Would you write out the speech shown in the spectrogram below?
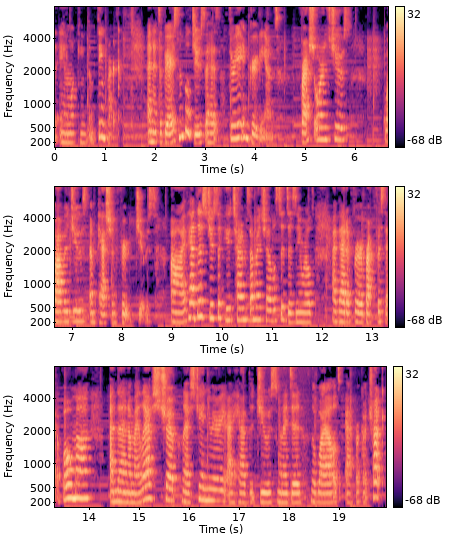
the Animal Kingdom theme park. And it's a very simple juice. that has three ingredients, fresh orange juice, guava juice, and passion fruit juice. Uh, I've had this juice a few times on my travels to Disney World. I've had it for breakfast at Boma, and then on my last trip, last January, I had the juice when I did the Wild Africa trek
